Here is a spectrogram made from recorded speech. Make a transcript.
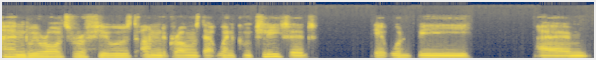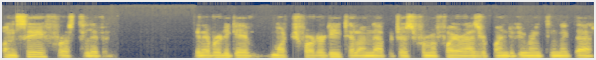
and we were also refused on the grounds that when completed, it would be um, unsafe for us to live in. They never really gave much further detail on that, but just from a fire hazard point of view or anything like that.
